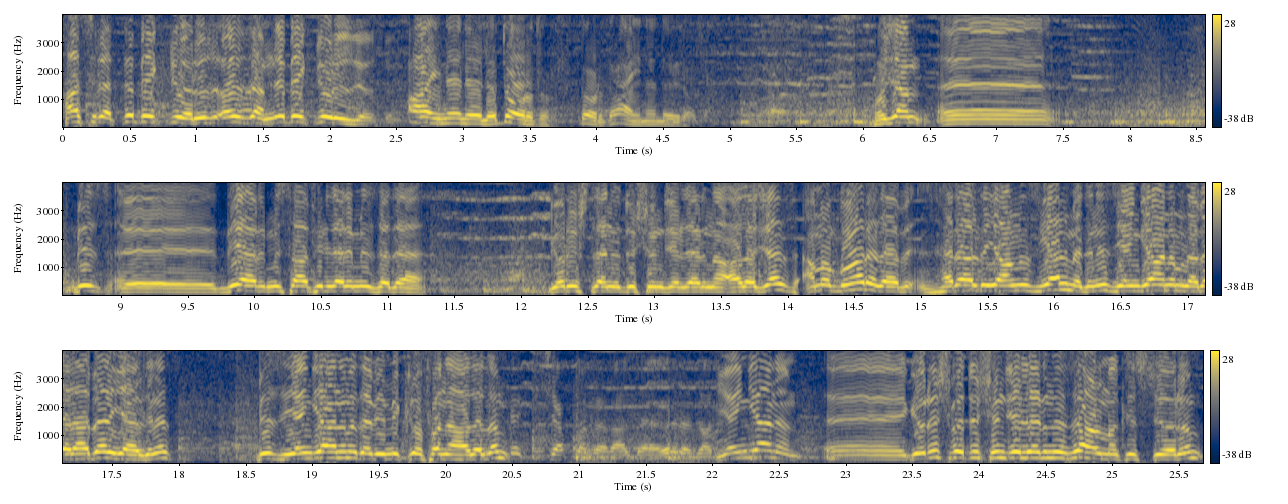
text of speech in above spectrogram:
hasretle bekliyoruz, özlemle bekliyoruz diyorsun. Aynen öyle. Doğrudur. Doğrudur. Aynen öyle hocam. Hocam e, biz e, diğer misafirlerimizle de görüşlerini, düşüncelerini alacağız. Ama bu arada herhalde yalnız gelmediniz. Yenge Hanım'la beraber geldiniz. Biz yenge hanımı da bir mikrofona alalım. İş yapmaz herhalde. Öyle zaten. Yenge hanım, e, görüş ve düşüncelerinizi almak istiyorum.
